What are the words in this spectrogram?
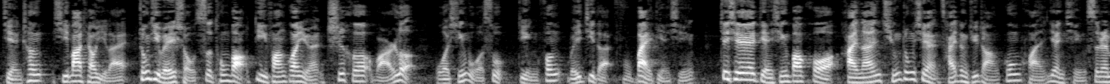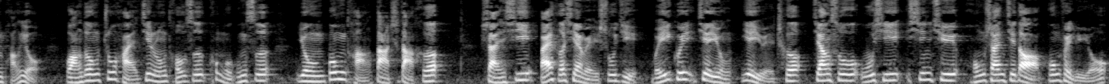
简称“习八条”以来，中纪委首次通报地方官员吃喝玩乐、我行我素、顶风违纪的腐败典型。这些典型包括海南琼中县财政局长公款宴请私人朋友，广东珠海金融投资控股公司用公帑大吃大喝。陕西白河县委书记违规借用越野车，江苏无锡新区洪山街道公费旅游，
